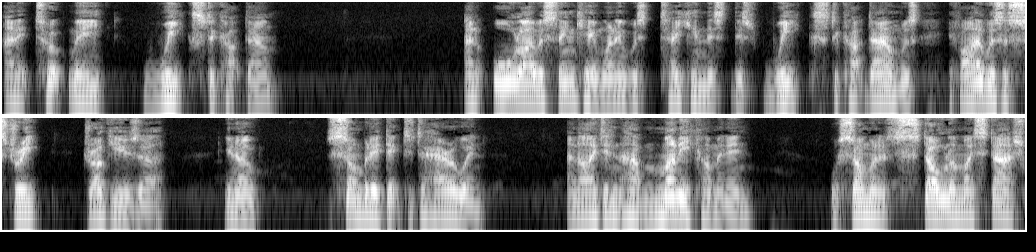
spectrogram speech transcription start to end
And it took me weeks to cut down. And all I was thinking when it was taking this, this weeks to cut down was if I was a street drug user, you know, somebody addicted to heroin, and I didn't have money coming in, or someone had stolen my stash,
